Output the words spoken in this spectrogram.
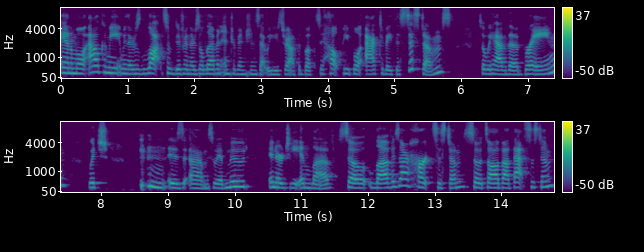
animal alchemy. I mean, there's lots of different, there's 11 interventions that we use throughout the book to help people activate the systems. So we have the brain, which is, um, so we have mood, energy and love. So love is our heart system. So it's all about that system.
